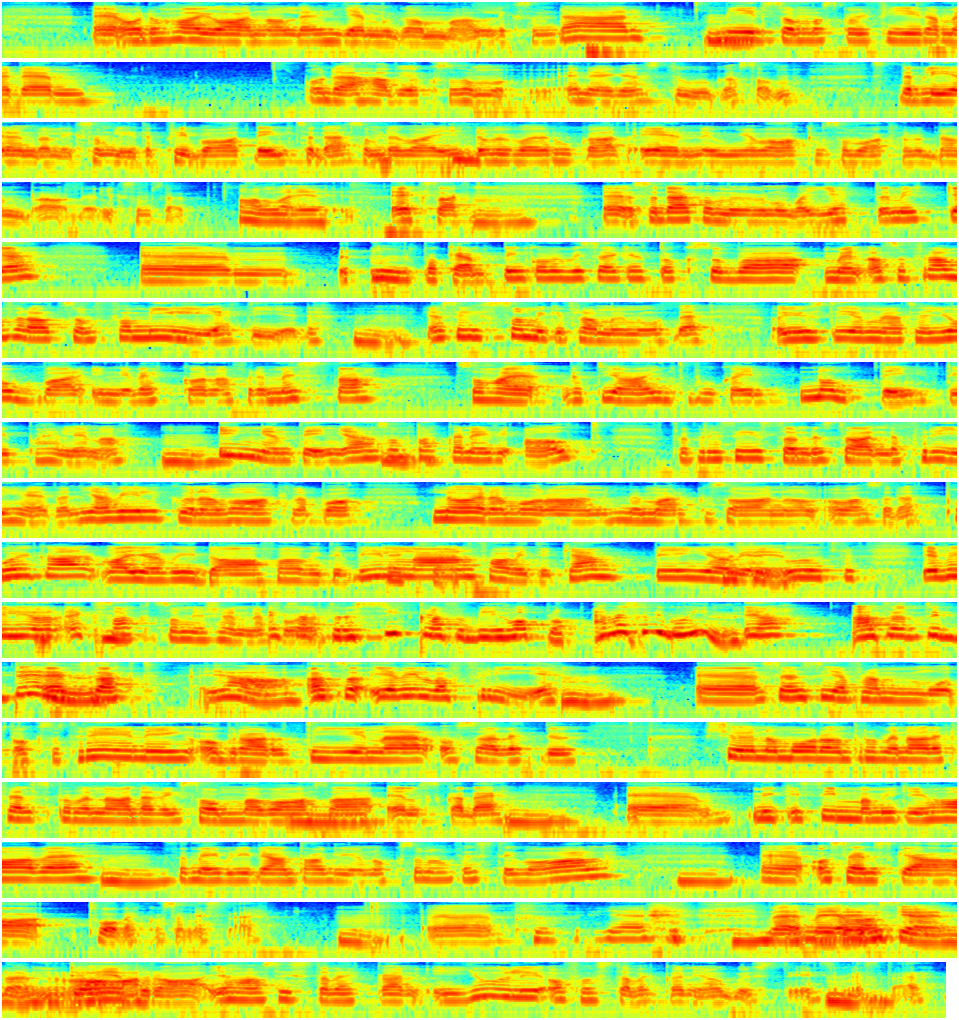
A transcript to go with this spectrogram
Eh, och då har ju Arnold en jämngammal liksom där. Midsommar ska vi fira med dem. Och där har vi också som en egen stuga som, så det blir ändå liksom lite privat, det är inte sådär som det var i, då vi var i Ruka att en unge vaknade så vaknade den andra och det är liksom så att, Alla ett. exakt. Eh, Så där kommer vi nog vara jättemycket. Ehm, på camping kommer vi säkert också vara, men alltså framförallt som familjetid. Jag ser så mycket fram emot det. Och just i och med att jag jobbar in i veckorna för det mesta så har jag, vet du, jag har inte bokat in någonting typ på helgerna. Ingenting. Jag har som tackat nej till allt. För precis som du sa, den där friheten. Jag vill kunna vakna på lördag morgon med Markus och Arnold och vara sådär pojkar, vad gör vi idag? Far vi till villan? Exakt. Far vi till camping? Gör vi Precis. en utflukt? Jag vill göra exakt som jag känner för. Exakt, och det cyklar förbi hopplopp. Ja men ska vi gå in? Ja, Alltså typ den. exakt. Ja. Alltså jag vill vara fri. Mm. Eh, sen ser jag fram emot också träning och bra rutiner och så här, vet du sköna morgonpromenader, kvällspromenader i sommarvasa, Mm. älskar det. Eh, mycket simma, mycket i havet. För mig blir det antagligen också någon festival. Eh, och sen ska jag ha två veckors semester. Eh, yeah. Nej, men jag Det har, tycker jag ändå är bra. Det är bra. Jag har sista veckan i juli och första veckan i augusti semester.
